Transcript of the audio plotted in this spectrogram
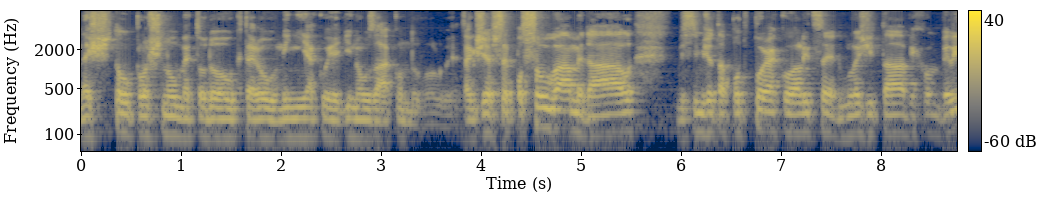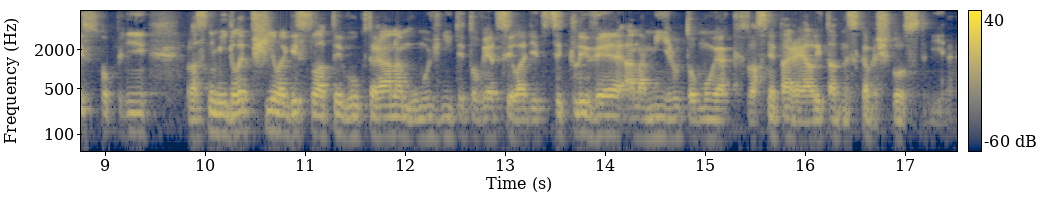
než tou plošnou metodou, kterou nyní jako jedinou zákon dovolí. Takže se posouváme dál. Myslím, že ta podpora koalice je důležitá, abychom byli schopni vlastně mít lepší legislativu, která nám umožní tyto věci ladit citlivě a na míru tomu, jak vlastně ta realita dneska ve školství je.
